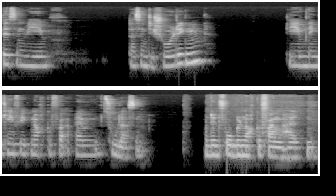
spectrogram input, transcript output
bisschen wie, das sind die Schuldigen, die eben den Käfig noch ähm, zulassen und den Vogel noch gefangen halten.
